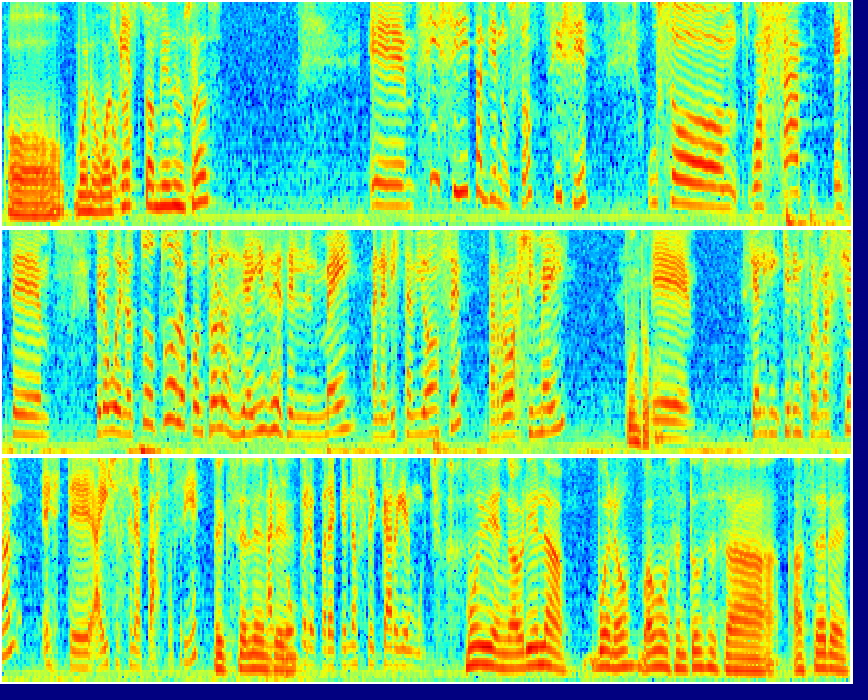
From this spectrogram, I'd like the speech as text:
O, bueno, WhatsApp también usas. Eh, sí, sí, también uso. Sí, sí. Uso WhatsApp, este, pero bueno, todo, todo lo controlo desde ahí, desde el mail, analista arroba gmail. Punto eh, si alguien quiere información, este, ahí yo se la paso, ¿sí? Excelente. pero para que no se cargue mucho. Muy bien, Gabriela. Bueno, vamos entonces a, hacer eh,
